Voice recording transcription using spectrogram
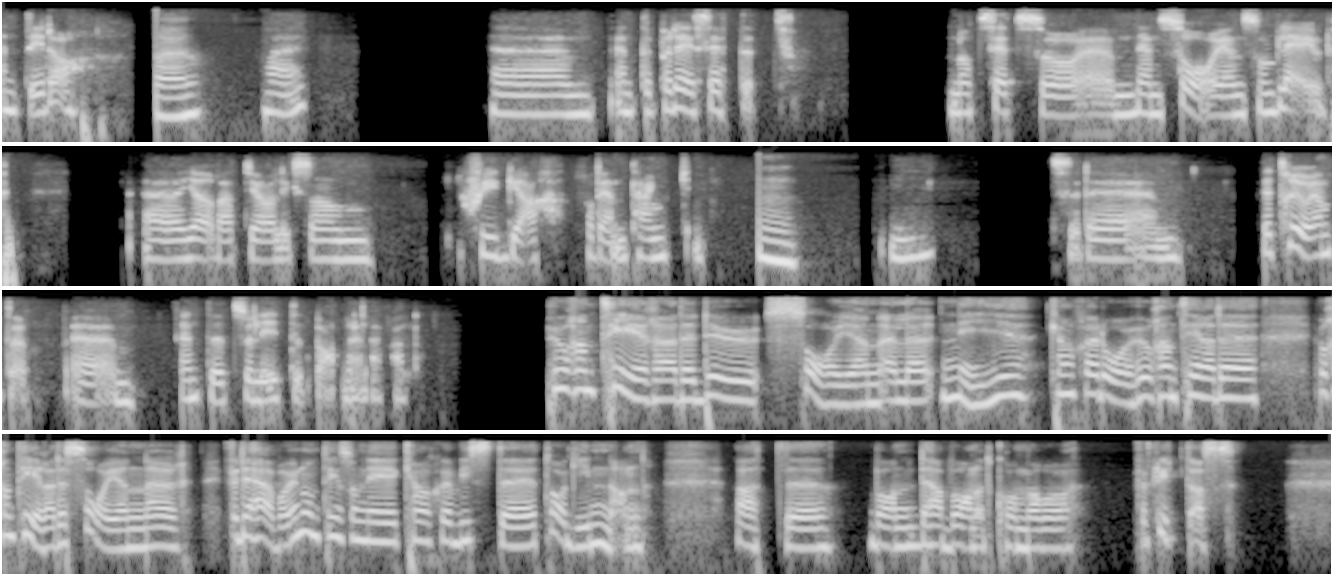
Inte idag. Nej. Nej. Uh, inte på det sättet. På något sätt så uh, den sorgen som blev uh, gör att jag liksom skyggar för den tanken. Mm. Mm. Det, det tror jag inte. Ehm, inte ett så litet barn i alla fall. Hur hanterade du sorgen, eller ni kanske då, hur hanterade, hur hanterade sorgen när, för det här var ju någonting som ni kanske visste ett tag innan, att eh, barn, det här barnet kommer att förflyttas.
